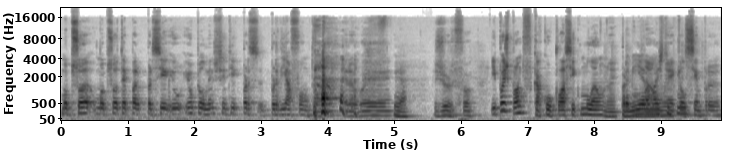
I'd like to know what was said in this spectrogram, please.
uma pessoa, uma pessoa até parecia, eu, eu pelo menos sentia que perdia a fome. Era bem. yeah. Juro. Foi. E depois, pronto, ficar com o clássico melão, não é? Para mim era mais é tipo. É aquele sempre.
